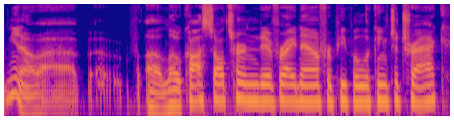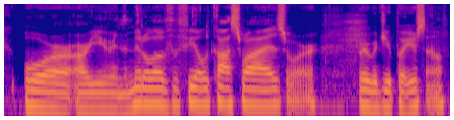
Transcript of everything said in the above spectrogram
you know, uh, a low cost alternative right now for people looking to track, or are you in the middle of the field cost wise, or where would you put yourself?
